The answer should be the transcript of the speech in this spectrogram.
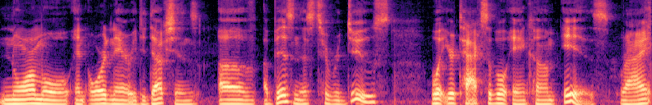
normal and ordinary deductions of a business to reduce what your taxable income is, right?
